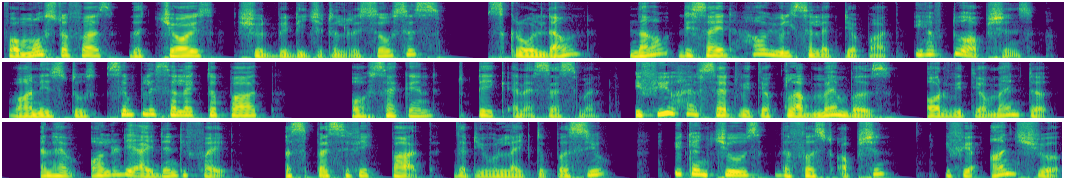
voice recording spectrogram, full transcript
For most of us, the choice should be digital resources. Scroll down. Now decide how you will select your path. You have two options. One is to simply select a path or second to take an assessment. If you have sat with your club members or with your mentor and have already identified a specific path that you would like to pursue, you can choose the first option. If you're unsure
